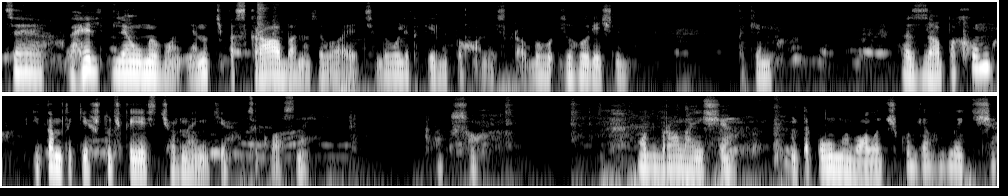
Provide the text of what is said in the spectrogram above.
Це гель для умивання. Ну, типа скраба називається. Доволі такий непоганий скраб, з горічним таким запахом. І там такі штучки є чорненькі. Це класний. Так що, от брала ще таку умивалочку для обличчя.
